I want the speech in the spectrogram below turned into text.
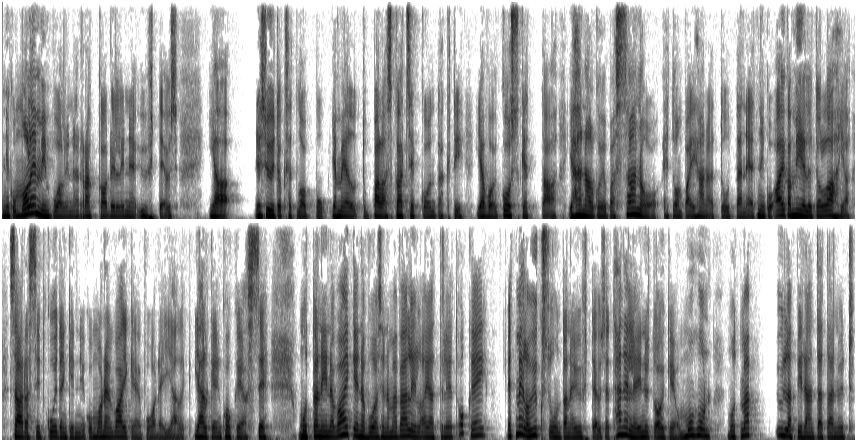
niin kuin molemminpuolinen rakkaudellinen yhteys. Ja ne syytökset loppu ja meillä palasi katsekontakti ja voi koskettaa. Ja hän alkoi jopa sanoa, että onpa ihana, että tuut tänne. Että niin kuin aika mieletön lahja saada sitten kuitenkin niin kuin monen vaikean vuoden jäl- jälkeen kokea se. Mutta niinä vaikeina vuosina mä välillä ajattelin, että okei, että meillä on yksisuuntainen yhteys, että hänelle ei nyt oikein ole muhun, mutta mä ylläpidän tätä nyt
